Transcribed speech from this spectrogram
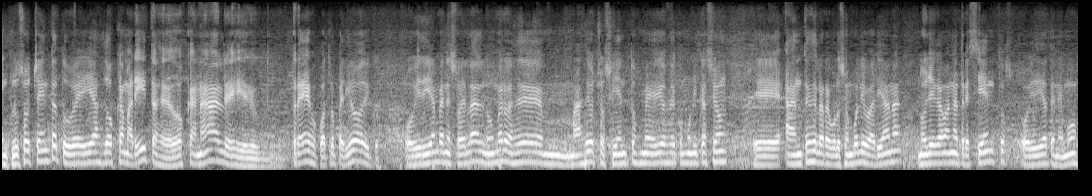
incluso 80 tú veías dos camaritas de dos canales y tres o cuatro periódicos. Hoy día en Venezuela el número es de más de 800 medios de comunicación. Eh, antes de la revolución bolivariana no llegaban a 300, hoy día tenemos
